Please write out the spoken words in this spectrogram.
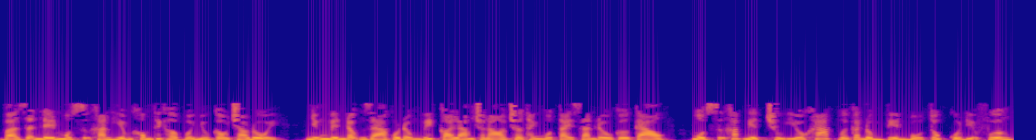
và dẫn đến một sự khan hiếm không thích hợp với nhu cầu trao đổi. Những biến động giá của đồng Bitcoin làm cho nó trở thành một tài sản đầu cơ cao, một sự khác biệt chủ yếu khác với các đồng tiền bổ túc của địa phương,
